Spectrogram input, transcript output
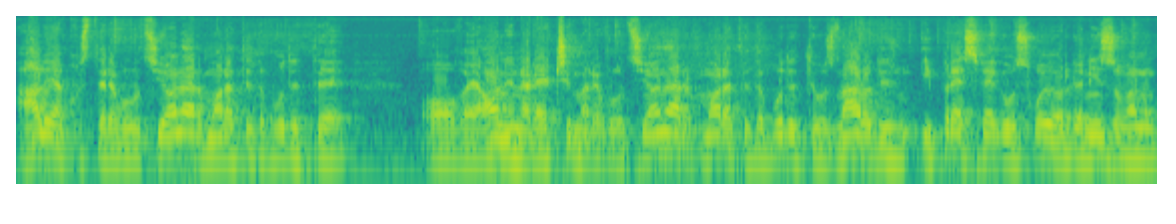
ali ako ste revolucionar morate da budete ovaj, a on je na rečima revolucionar, morate da budete uz narod i pre svega u svoju organizovanu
